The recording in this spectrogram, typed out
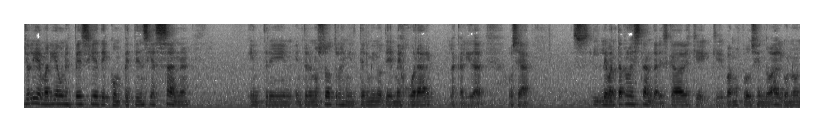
yo le llamaría una especie de competencia sana entre, entre nosotros en el término de mejorar la calidad. O sea, levantar los estándares cada vez que, que vamos produciendo algo, ¿no?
